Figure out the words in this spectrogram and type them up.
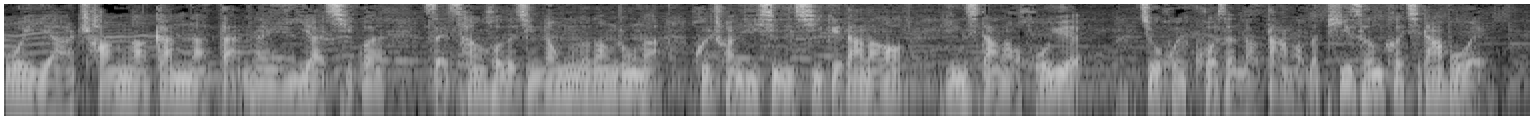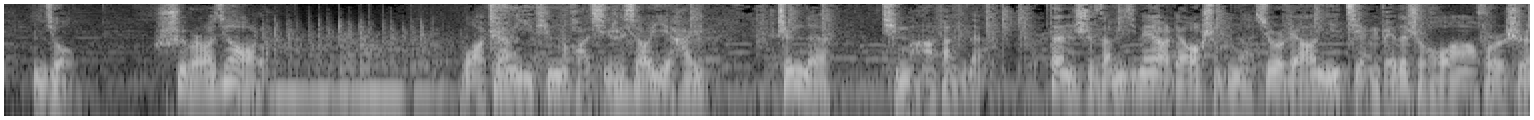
胃呀、肠啊、肝呐、胆呐、胰啊器官在餐后的紧张工作当中呢，会传递信息给大脑，引起大脑活跃，就会扩散到大脑的皮层和其他部位，你就睡不着觉了。哇，这样一听的话，其实宵夜还真的挺麻烦的。但是咱们今天要聊什么呢？就是聊你减肥的时候啊，或者是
